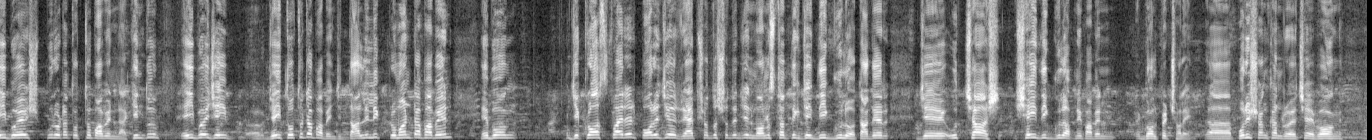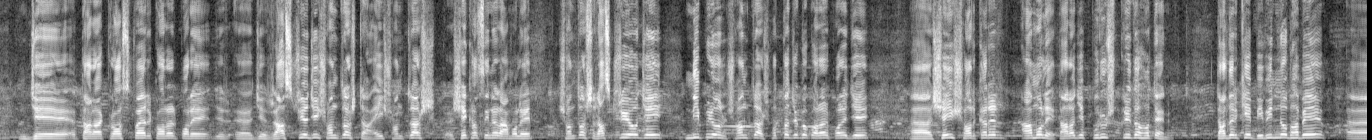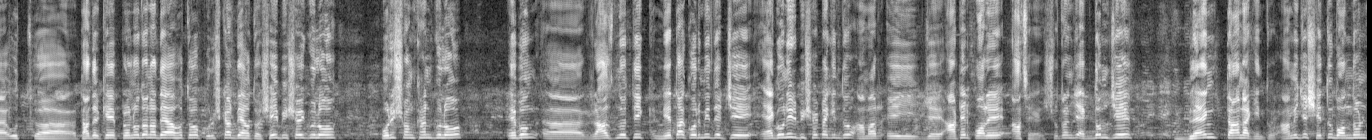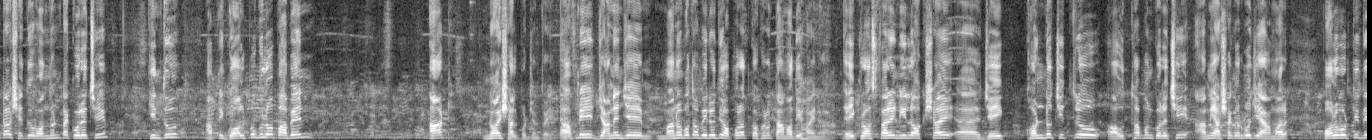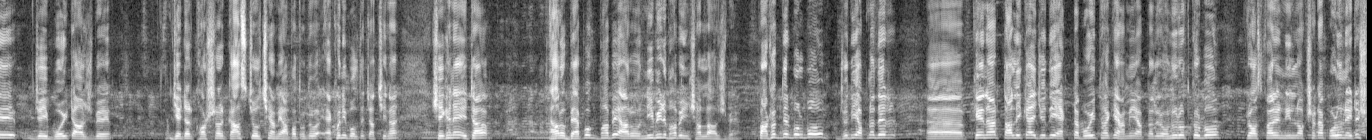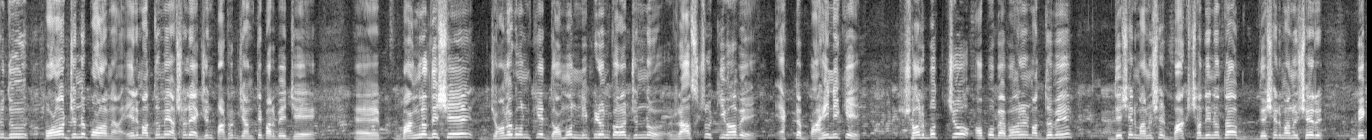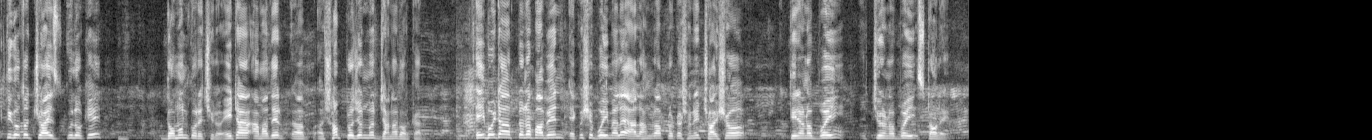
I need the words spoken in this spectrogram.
এই বইয়ে পুরোটা তথ্য পাবেন না। কিন্তু এই বইয়ে যেই যেই তথ্যটা পাবেন, যে দালিলিক প্রমাণটা পাবেন এবং যে ক্রস ফায়ারের পরে যে র্যাব সদস্যদের যে মনস্তাত্ত্বিক যে দিকগুলো, তাদের যে উচ্ছ্বাস, সেই দিকগুলো আপনি পাবেন গল্পের ছলে। পরিসংখ্যান রয়েছে এবং যে তারা ক্রস ফায়ার করার পরে যে, রাষ্ট্রীয় যে সন্ত্রাসটা এই সন্ত্রাস শেখ হাসিনার আমলে সন্ত্রাস রাষ্ট্রীয় যে নিপীড়ন সন্ত্রাস হত্যাযোগ্য করার পরে যে সেই সরকারের আমলে তারা যে পুরস্কৃত হতেন তাদেরকে বিভিন্নভাবে তাদেরকে প্রণোদনা দেওয়া হতো পুরস্কার দেওয়া হতো সেই বিষয়গুলো পরিসংখ্যানগুলো এবং রাজনৈতিক নেতাকর্মীদের যে অ্যাগনির বিষয়টা কিন্তু আমার এই যে আটের পরে আছে। সুতরাং যে একদম যে ব্ল্যাঙ্ক তা না কিন্তু। আমি যে সেতু বন্ধনটা সেতু বন্ধনটা করেছি, কিন্তু আপনি গল্পগুলো পাবেন আট, নয় সাল পর্যন্তই। আপনি জানেন যে মানবতা বিরোধী অপরাধ কখনো তামাদি হয় না। এই ক্রসফায়ারে নীল অক্ষয় যেই খণ্ডচিত্র উত্থাপন করেছি, আমি আশা করব যে আমার পরবর্তীতে যেই বইটা আসবে যেটার খসড়ার কাজ চলছে, আমি আপাতত এখনই বলতে চাচ্ছি না। সেখানে এটা আরও ব্যাপকভাবে আরও নিবিড়ভাবে ইনশাল্লাহ আসবে। পাঠকদের বলব, যদি আপনাদের কেনার তালিকায় যদি একটা বই থাকে, আমি আপনাদের অনুরোধ করব ক্রস ফায়ারের নীল নকশাটা পড়ুন। এটা শুধু পড়ার জন্য পড়া না, এর মাধ্যমে আসলে একজন পাঠক জানতে পারবে যে বাংলাদেশে জনগণকে দমন নিপীড়ন করার জন্য রাষ্ট্র কীভাবে একটা বাহিনীকে সর্বোচ্চ অপব্যবহারের মাধ্যমে দেশের মানুষের বাক স্বাধীনতা, দেশের মানুষের ব্যক্তিগত চয়েসগুলোকে দমন করেছিল। এটা আমাদের সব প্রজন্মের জানা দরকার। এই বইটা আপনারা পাবেন একুশে বইমেলায় আলহামরা প্রকাশনের ছয়শো তিরানব্বই, চুরানব্বই স্টলে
